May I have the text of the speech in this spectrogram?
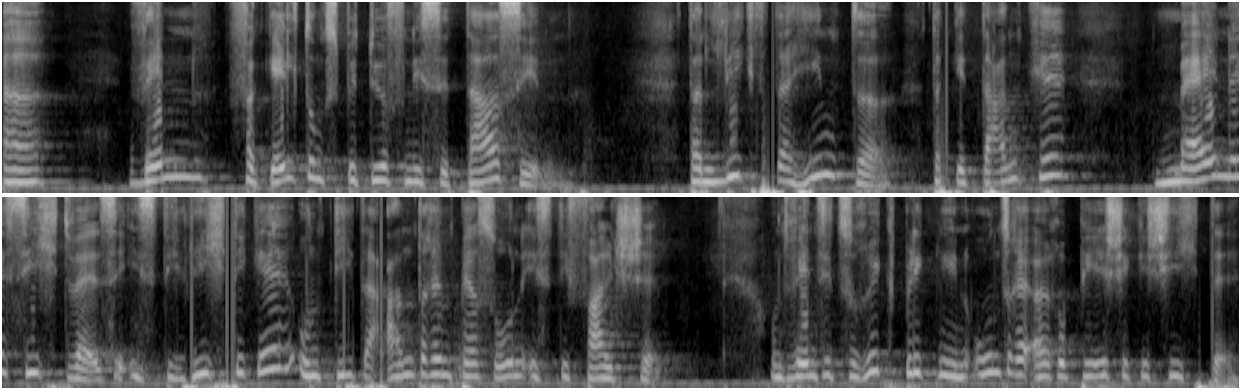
äh, wenn Vergeltungsbedürfnisse da sind, dann liegt dahinter der Gedanke, meine Sichtweise ist die richtige und die der anderen Person ist die falsche. Und wenn Sie zurückblicken in unsere europäische Geschichte,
